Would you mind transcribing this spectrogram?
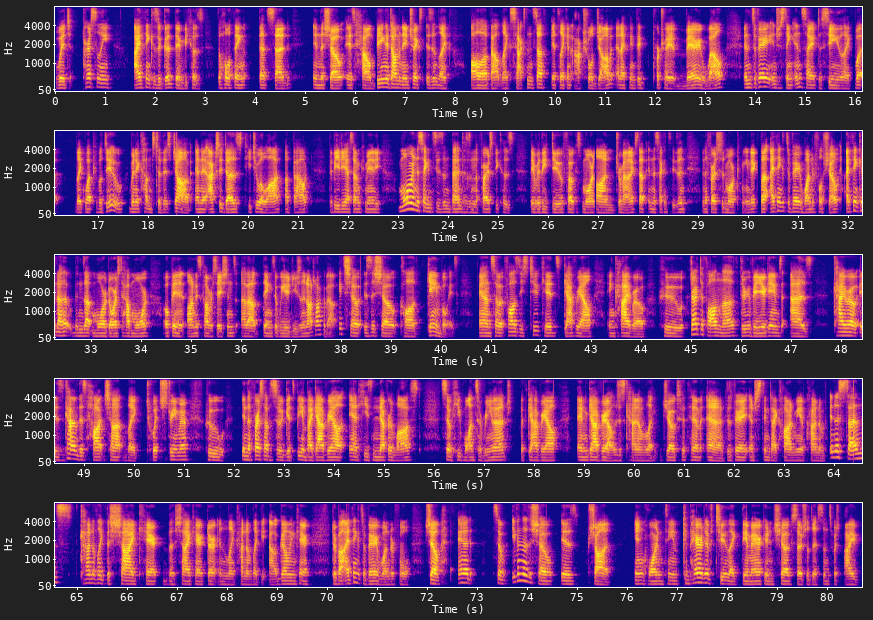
which personally I think is a good thing because the whole thing that's said in the show is how being a dominatrix isn't like all about like sex and stuff. It's like an actual job, and I think they portray it very well. And it's a very interesting insight to see like what like what people do when it comes to this job, and it actually does teach you a lot about the BDSM community more in the second season than it does in the first because they really do focus more on dramatic stuff in the second season and the first is more comedic. But I think it's a very wonderful show. I think it opens up more doors to have more open and honest conversations about things that we would usually not talk about. Its show is the show called Game Boys. And so it follows these two kids, Gavreel and Cairo, who start to fall in love through video games as Cairo is kind of this hotshot like Twitch streamer who in the first episode gets beaten by Gavreel and he's never lost. so he wants a rematch with Gavreel and Gavreel just kind of like jokes with him and this very interesting dichotomy of kind of in a sense kind of like the shy char- the shy character and like kind of like the outgoing character but I think it's a very wonderful show and so even though the show is shot in quarantine comparative to like the American show Social Distance which I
